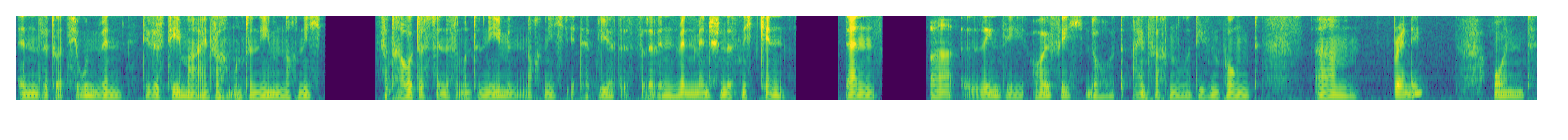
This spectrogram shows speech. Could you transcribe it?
in Situationen, wenn dieses Thema einfach im Unternehmen noch nicht vertraut ist, wenn es im Unternehmen noch nicht etabliert ist oder wenn, wenn Menschen das nicht kennen, dann äh, sehen sie häufig dort einfach nur diesen Punkt ähm, Branding und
